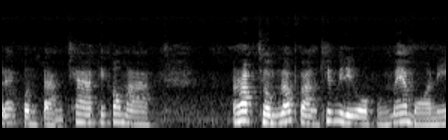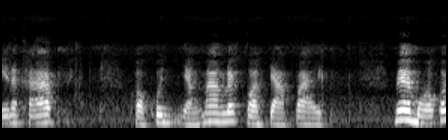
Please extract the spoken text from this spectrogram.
และคนต่างชาติที่เข้ามา รับชมรับฟังคลิปวิดีโอของแม่หมอนี้นะคะขอบคุณอย่างมากและก่อนจากไป แม่หมอก็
